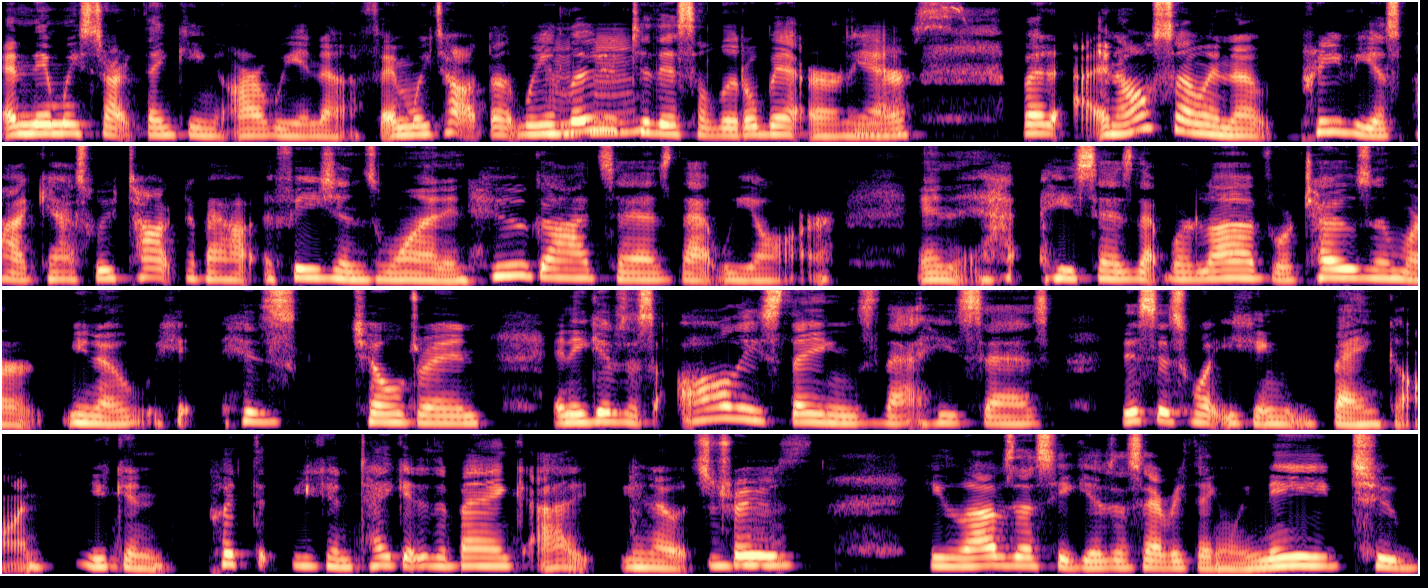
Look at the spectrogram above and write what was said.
And then we start thinking, are we enough? And we talked, uh, we alluded Mhm. to this a little bit earlier, Yes. but, and also in a previous podcast, we've talked about Ephesians 1 and who God says that we are. And he says that we're loved, we're chosen, we're, you know, his children. And he gives us all these things that he says, this is what you can bank on. You can put, the, you can take it to the bank. I, you know, it's Mhm. truth. He loves us. He gives us everything we need to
